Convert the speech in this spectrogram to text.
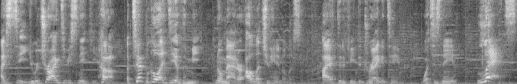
I see, you were trying to be sneaky. Huh, a typical idea of the me. No matter, I'll let you handle this. I have to defeat the Dragon Tamer. What's his name? Let's!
